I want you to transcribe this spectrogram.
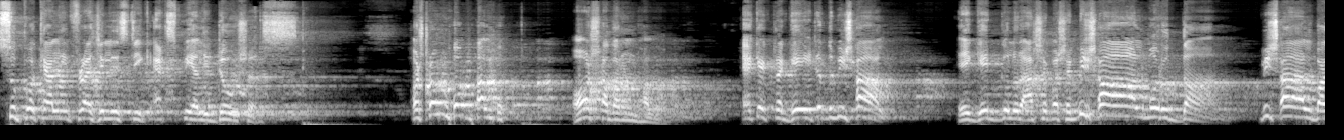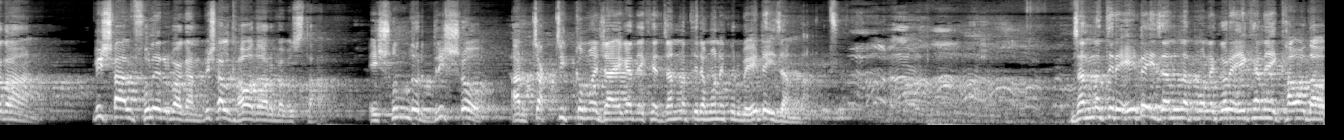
supercalifragilisticexpialidocious অসম্ভব ভালো, অসাধারণ ভালো। এক একটা গেট এত বিশাল। এই গেটগুলোর আশেপাশে বিশাল মরুদ্যান, বিশাল বাগান, বিশাল ফুলের বাগান, বিশাল খাওয়া দাওয়ার ব্যবস্থা। এই সুন্দর দৃশ্য আর চাকচিক্যময় জায়গা দেখে জান্নাতিরা মনে করবে এটাই জান্নাত। জান্নাতিরা এটাই জান্নাত মনে করে, এখানেই খাওয়া দাও,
